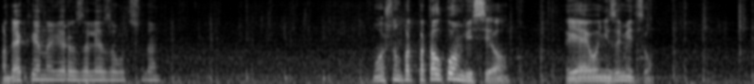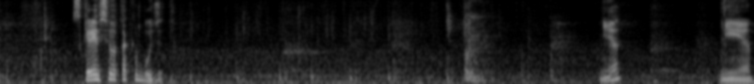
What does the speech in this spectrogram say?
А дай-ка я наверх залезу вот сюда. Может, он под потолком висел. Я его не заметил. Скорее всего, так и будет. Нет? Нет.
